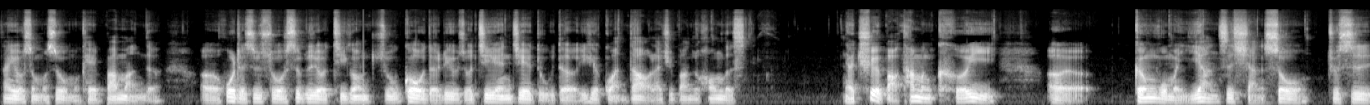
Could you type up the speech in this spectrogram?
那有什么是我们可以帮忙的？呃，或者是说，是不是有提供足够的，例如说戒烟戒毒的一个管道来去帮助 homeless，来确保他们可以呃跟我们一样是享受，就是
